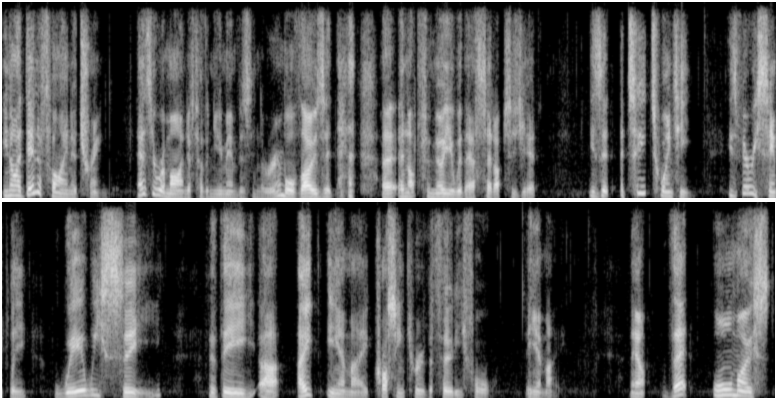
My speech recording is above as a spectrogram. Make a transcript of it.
in identifying a trend, as a reminder for the new members in the room or those that are not familiar with our setups as yet, is that a T20 is very simply where we see the uh, 8 EMA crossing through the 34 EMA. Now that almost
